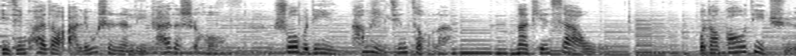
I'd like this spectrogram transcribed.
已经快到阿留申人离开的时候，说不定他们已经走了。那天下午，我到高地去。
